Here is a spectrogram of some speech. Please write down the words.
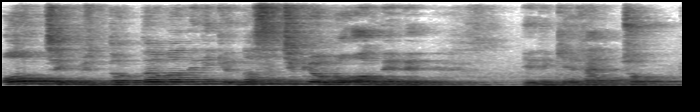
10 çıkmış. Doktor bana dedi ki nasıl çıkıyor bu 10 dedi. Dedim ki efendim çok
